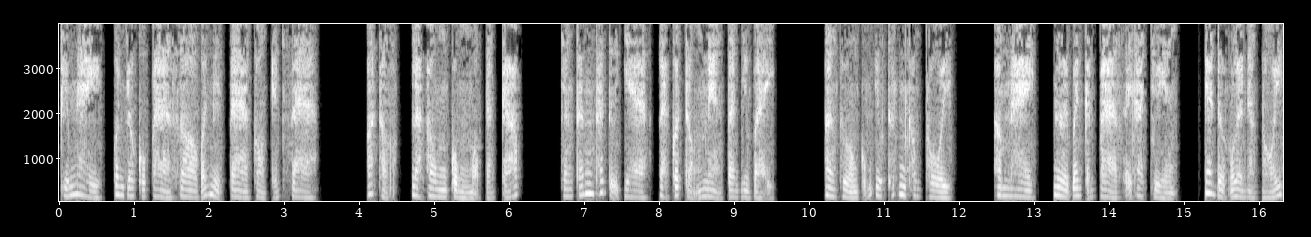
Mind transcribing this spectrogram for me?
Điểm này, con dâu của bà so với người ta còn kém xa. hóa thật là không cùng một đẳng cấp. Chẳng tránh thái tử già lại có trọng nàng ta như vậy. Hoàng thượng cũng yêu thích không thôi. Hôm nay, người bên cạnh bà xảy ra chuyện, nghe được lời nàng nói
